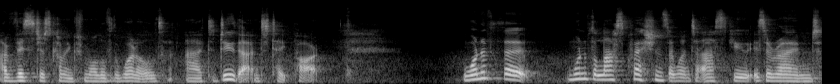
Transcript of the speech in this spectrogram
our visitors coming from all over the world uh, to do that and to take part. One of the one of the last questions I want to ask you is around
